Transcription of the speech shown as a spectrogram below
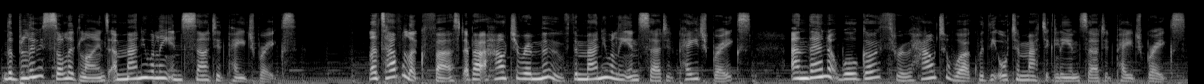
The blue solid lines are manually inserted page breaks. Let's have a look first about how to remove the manually inserted page breaks, and then we'll go through how to work with the automatically inserted page breaks.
